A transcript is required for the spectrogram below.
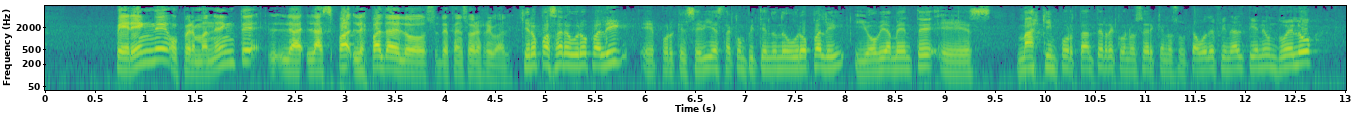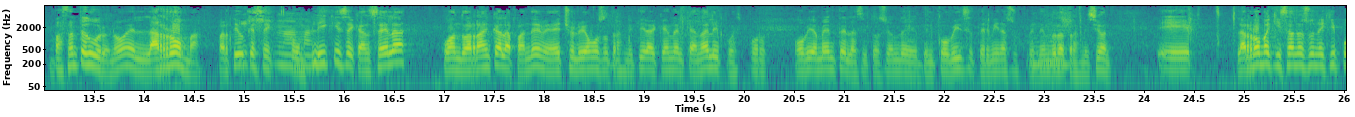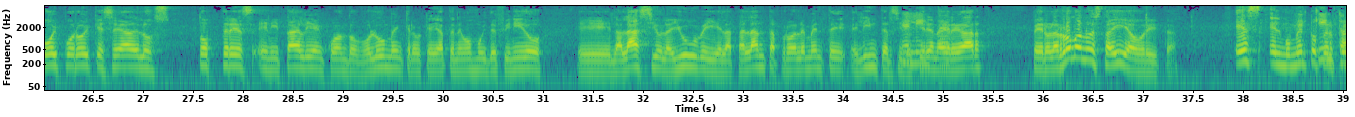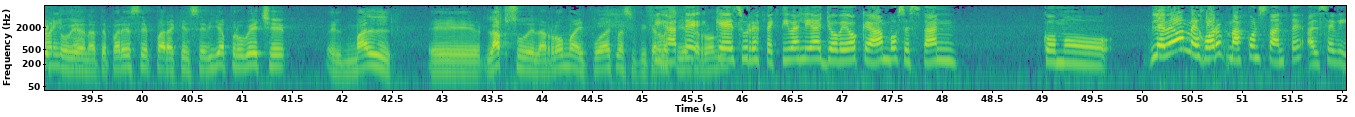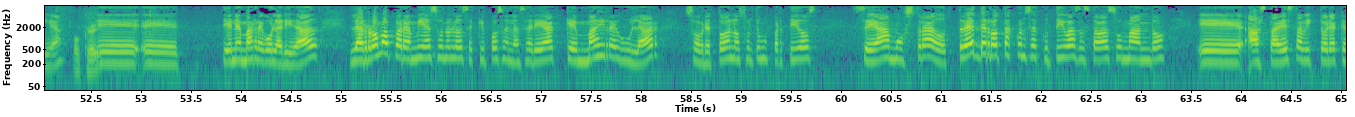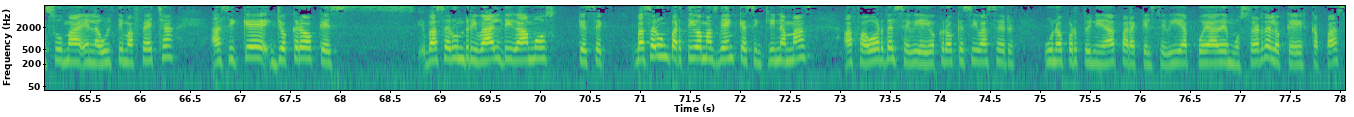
perenne o permanente la, la, espalda de los defensores rivales. Quiero pasar a Europa League eh, porque el Sevilla está compitiendo en Europa League y obviamente es más que importante reconocer que en los octavos de final tiene un duelo bastante duro, ¿no? En la Roma, partido que se complica y se cancela cuando arranca la pandemia. De hecho, lo íbamos a transmitir acá en el canal y pues por obviamente la situación del COVID se termina suspendiendo la transmisión. Eh, la Roma quizá no es un equipo hoy por hoy que sea de los top 3 en Italia en cuanto a volumen. Creo que ya tenemos muy definido eh, la Lazio, la Juve y el Atalanta, probablemente el Inter si lo quieren agregar. Pero la Roma no está ahí ahorita. Es el momento perfecto, Diana, ¿te parece? Para que el Sevilla aproveche el mal eh, lapso de la Roma y pueda clasificar Fíjate la siguiente ronda? que sus respectivas ligas yo veo que ambos están como... Le veo mejor, más constante al Sevilla. Ok. Eh, eh, tiene más regularidad. La Roma para mí es uno de los equipos en la Serie que más irregular, sobre todo en los últimos partidos, se ha mostrado. Tres derrotas consecutivas estaba sumando eh, hasta esta victoria que suma en la última fecha. Así que yo creo que va a ser un rival, digamos, que se va a ser un partido más bien que se inclina más a favor del Sevilla. Yo creo que sí va a ser una oportunidad para que el Sevilla pueda demostrar de lo que es capaz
